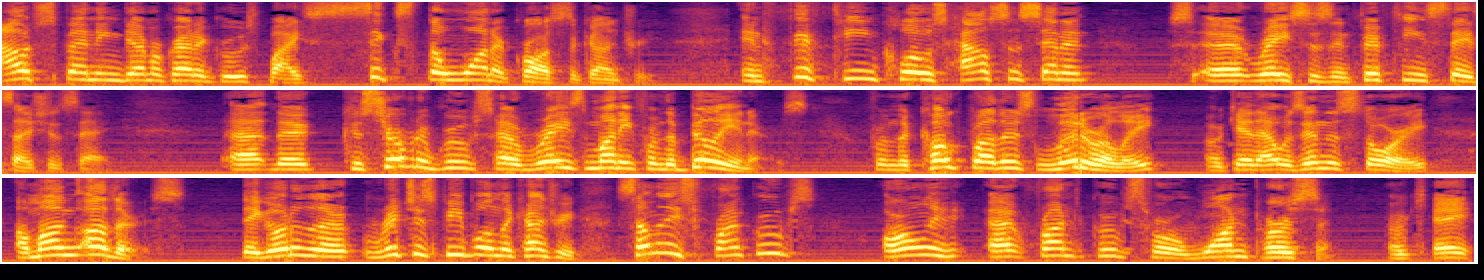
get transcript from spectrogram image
outspending Democratic groups by six to one across the country. In 15 close House and Senate uh, races in 15 states, I should say, uh, the conservative groups have raised money from the billionaires, from the Koch brothers, literally, okay, that was in the story, among others. They go to the richest people in the country. Some of these front groups are only uh, front groups for one person, okay?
